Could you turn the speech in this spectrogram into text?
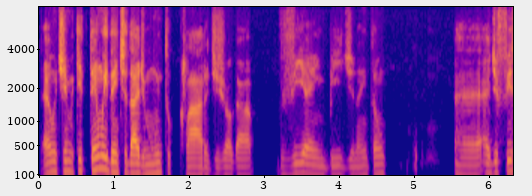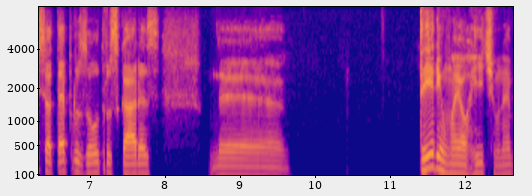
É um time que tem uma identidade muito clara de jogar via Embiid, né? Então é, é difícil até para os outros caras é, terem um maior ritmo, né?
